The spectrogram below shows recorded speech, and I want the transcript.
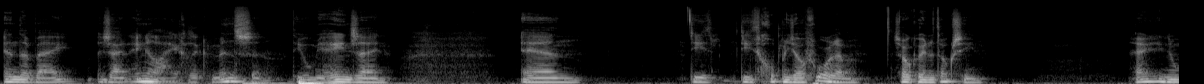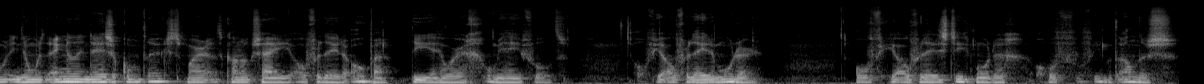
En daarbij zijn engelen eigenlijk mensen die om je heen zijn. En die, die het goed met jou voor hebben. Zo kun je het ook zien. He, ik, noem, het engelen in deze context, maar het kan ook zijn je overleden opa die je heel erg om je heen voelt. Of je overleden moeder. Of je overleden stiefmoeder. Of, of iemand anders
